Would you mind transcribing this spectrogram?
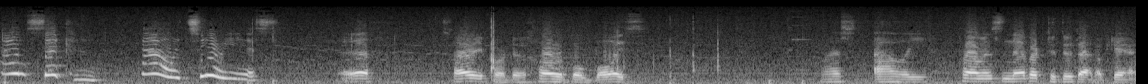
I'm second. Now it's serious. Ugh, sorry for the horrible voice. West Ali, promise never to do that again.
